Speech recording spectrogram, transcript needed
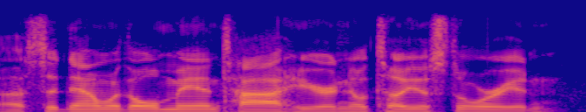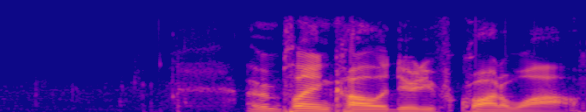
uh, sit down with old man Ty here, and he'll tell you a story. And I've been playing Call of Duty for quite a while.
